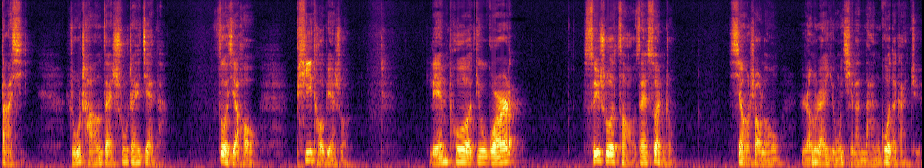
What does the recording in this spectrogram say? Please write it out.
大喜，如常在书斋见他。坐下后，劈头便说：“廉颇丢官了。”虽说早在算中，项少龙仍然涌起了难过的感觉。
